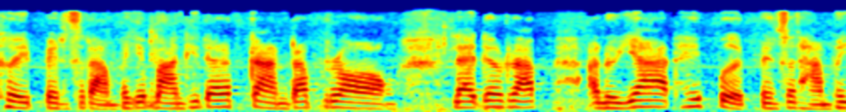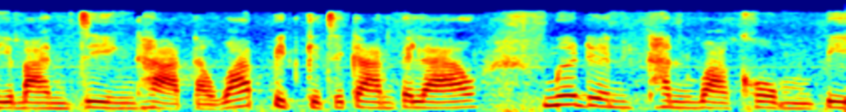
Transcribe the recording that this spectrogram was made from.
เคยเป็นสถานพยาบาลที่ได้รับการรับรอง และได้รับอนุญาตให้เปิดเป็นสถานพยาบาลจริงค่ะ แต่ว่าปิดกิจการไปแล้ว เมื่อเดือนธันวาคมปี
